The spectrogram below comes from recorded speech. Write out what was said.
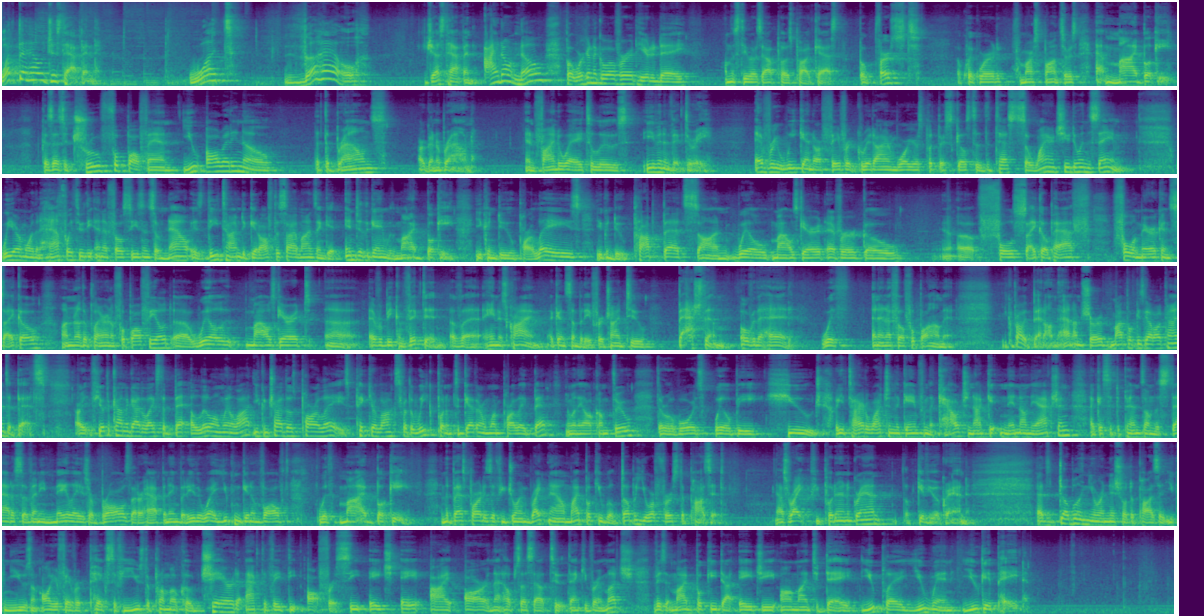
What the hell just happened? What the hell just happened? I don't know, but we're going to go over it here today on the Steelers Outpost podcast. But first, a quick word from our sponsors at MyBookie. Because as a true football fan, you already know that the Browns are going to brown and find a way to lose, even in victory. Every weekend, our favorite gridiron warriors put their skills to the test, so why aren't you doing the same? We are more than halfway through the NFL season, so now is the time to get off the sidelines and get into the game with my bookie. You can do parlays, you can do prop bets on will Myles Garrett ever go uh, full psychopath, full American psycho on another player in a football field? Uh, will Myles Garrett uh, ever be convicted of a heinous crime against somebody for trying to bash them over the head with an NFL football helmet? You could probably bet on that. I'm sure my bookie's got all kinds of bets. All right, if you're the kind of guy that likes to bet a little and win a lot, you can try those parlays. Pick your locks for the week, put them together in one parlay bet, and when they all come through, the rewards will be huge. Are you tired of watching the game from the couch and not getting in on the action? I guess it depends on the status of any melees or brawls that are happening, but either way, you can get involved with my bookie. And the best part is if you join right now, my bookie will double your first deposit. That's right. If you put in a grand, they'll give you a grand. That's doubling your initial deposit you can use on all your favorite picks if you use the promo code CHAIR to activate the offer. C H A I R, and that helps us out too. Thank you very much. Visit mybookie.ag online today. You play, you win, you get paid.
